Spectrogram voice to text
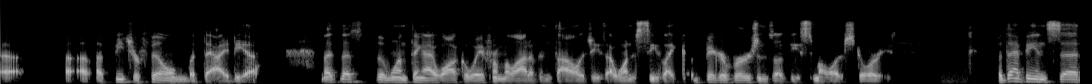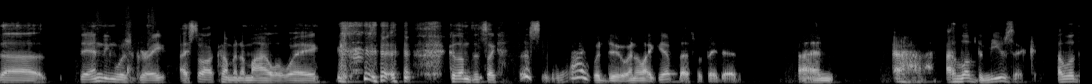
a, a, a feature film with the idea. That, that's the one thing I walk away from a lot of anthologies. I want to see like bigger versions of these smaller stories. But that being said, uh, the ending was great. I saw it coming a mile away because I'm just like, this is what I would do, and I'm like, yep, that's what they did. And uh, I love the music. I love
